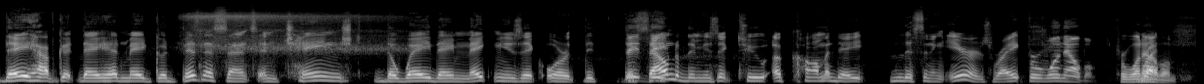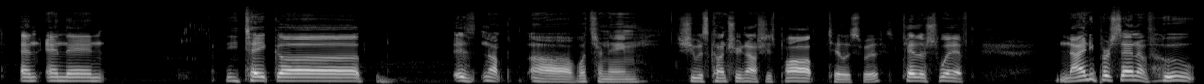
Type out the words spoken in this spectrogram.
They have good. They had made good business sense and changed the way they make music or the the They- they- sound of the music to accommodate listening ears, right? For one album. for one Right. album. And and then you take uh is not uh what's her name? She was country now she's pop. Taylor Swift. Taylor Swift. 90% of who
